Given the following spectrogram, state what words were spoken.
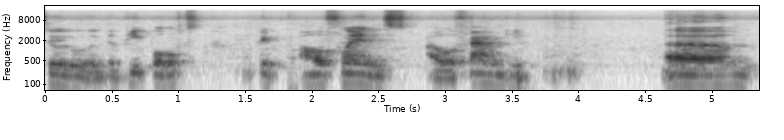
to the people peop- our friends our family. Um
